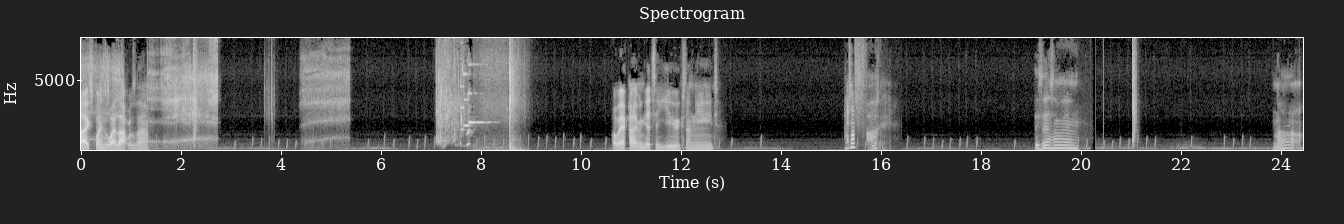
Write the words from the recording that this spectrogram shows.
That explains why that was there. Oh wait, I can't even get to you because I need. What the fuck? Is there something? No.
